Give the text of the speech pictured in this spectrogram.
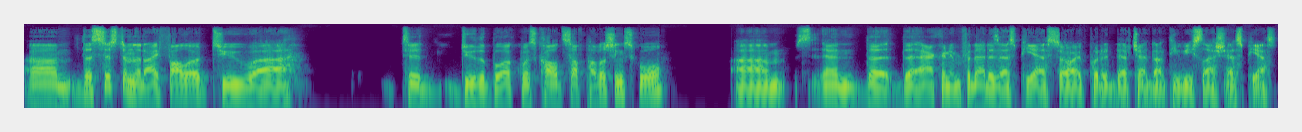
Um, the system that I followed to uh, to do the book was called Self Publishing School, um, and the the acronym for that is SPS. So I put it devchat.tv slash SPS.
